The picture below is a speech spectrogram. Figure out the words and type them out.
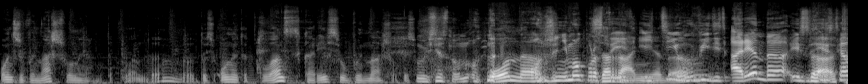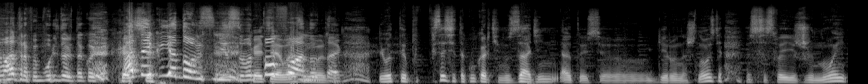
он же вынашивал, наверное, этот план, да? То есть он этот план, скорее всего, вынашивал. То есть Ну, естественно, он, он, Он, а, он же не мог просто заранее, идти да. увидеть аренда из Да. экскаваторов и бульдозер такой, а Хотя- дай-ка я дом снесу, вот Хотя, по фану возможно. так. И вот ты себе такую картину за день, а, то есть э, герой нашей новости со своей женой,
